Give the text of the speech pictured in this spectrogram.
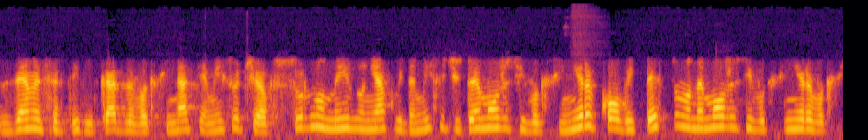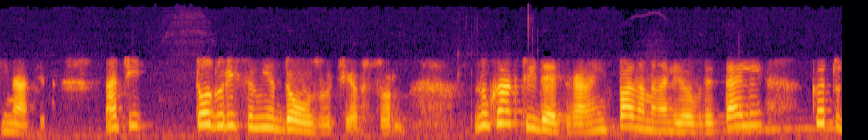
вземе сертификат за вакцинация, мисля, че е абсурдно наивно някой да мисли, че той може да си вакцинира COVID теста, но не може да си вакцинира вакцинацията. Значи, то дори самия долу звучи абсурдно. Но както и да е сега, изпадаме нали, в детайли, като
